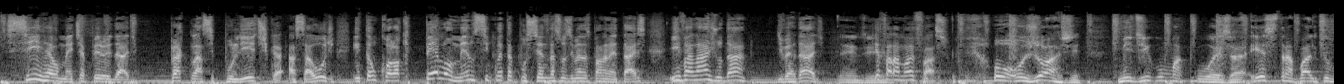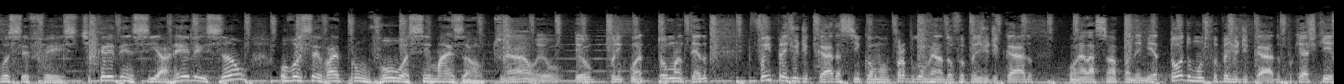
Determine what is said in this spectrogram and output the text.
se realmente a prioridade para a classe política, a saúde, então coloque pelo menos 50% das suas emendas parlamentares e vá lá ajudar, de verdade. Entendi. Porque falar mal é fácil. Ô, ô, Jorge, me diga uma coisa: esse trabalho que você fez te credencia a reeleição ou você vai para um voo assim mais alto? Não, eu, eu por enquanto estou mantendo. Fui prejudicado, assim como o próprio governador foi prejudicado com relação à pandemia. Todo mundo foi prejudicado, porque acho que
